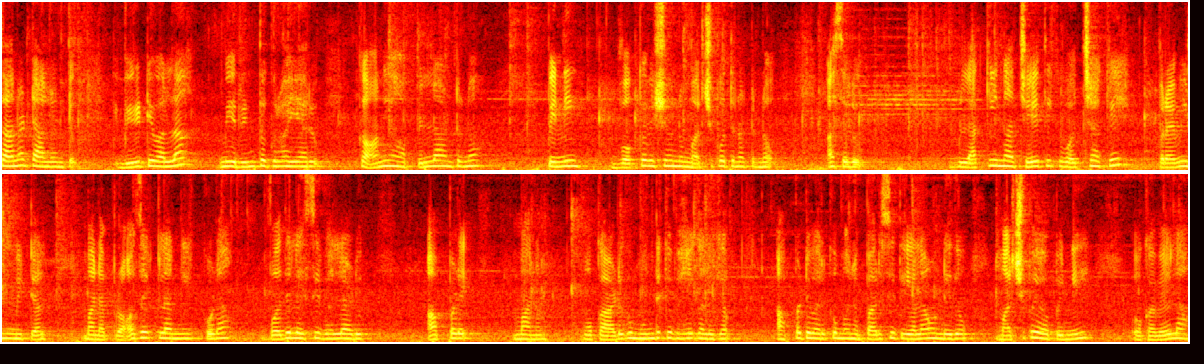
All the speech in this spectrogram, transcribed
తన టాలెంట్. వీటి వల్ల మీరు ఇంత గ్రో అయ్యారు. కానీ ఆ పిల్ల అంటున్నావు పిన్ని ఒక్క విషయం నువ్వు మర్చిపోతున్నట్టున్నావు. అసలు లక్కీ నా చేతికి వచ్చాకే ప్రవీణ్ మిట్టల్ మన ప్రాజెక్టులన్నీ కూడా వదిలేసి వెళ్ళాడు. అప్పుడే మనం ఒక అడుగు ముందుకు వేయగలిగాం. అప్పటి వరకు మన పరిస్థితి ఎలా ఉండేదో మర్చిపోయావు పిన్ని. ఒకవేళ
